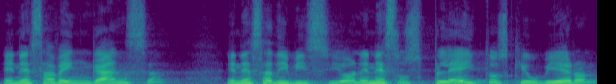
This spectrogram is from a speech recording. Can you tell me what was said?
en esa venganza, en esa división, en esos pleitos que hubieron?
